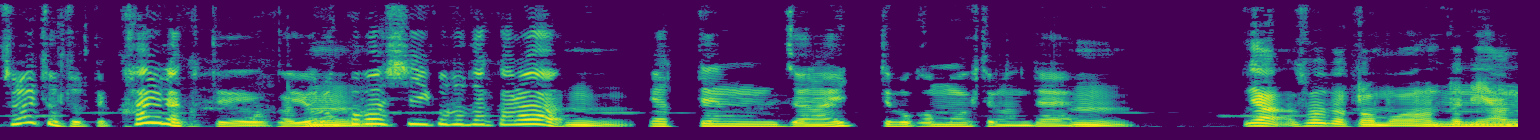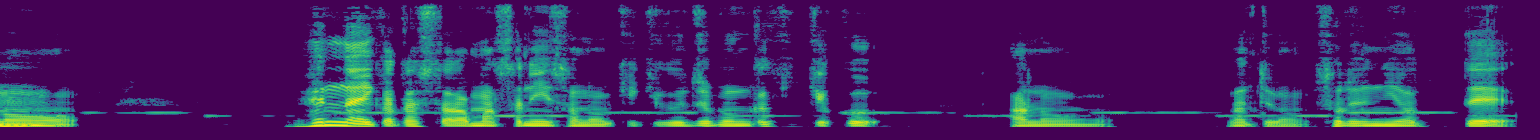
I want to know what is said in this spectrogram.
その人にとって快楽っていうか、喜ばしいことだからう、ん。やってんじゃないって僕は思う人なんで。うん。いや、そうだと思う。本当に、うんあの、変な言い方したらまさにその結局自分が結局、あの、なんていうの、それによって、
